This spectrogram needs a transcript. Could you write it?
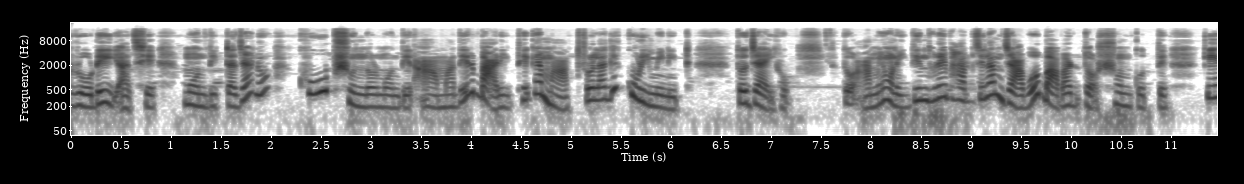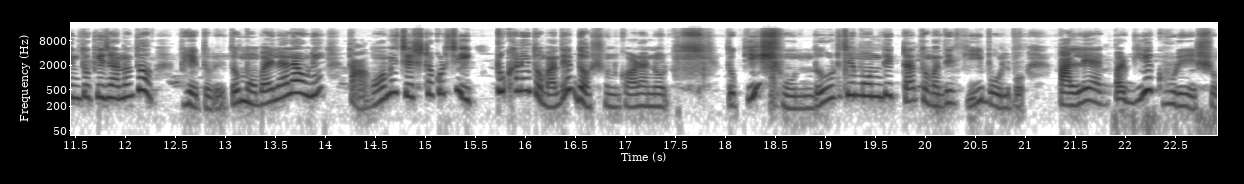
রোডেই আছে। মন্দিরটা জানো? খুব সুন্দর মন্দির। আমাদের বাড়ি থেকে মাত্র লাগে কুড়ি মিনিট। তো যাই হোক। তো আমি অনেক দিন ধরেই ভাবছিলাম যাব বাবার দর্শন করতে। কিন্তু কি জানো তো, ভেতরে তো মোবাইল অ্যালাউ নেই, তাও আমি চেষ্টা করছি একটুখানি তোমাদের দর্শন করানোর। তো কি সুন্দর যে মন্দিরটা, তোমাদের কি বলব? পারলে একবার গিয়ে ঘুরে এসো।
